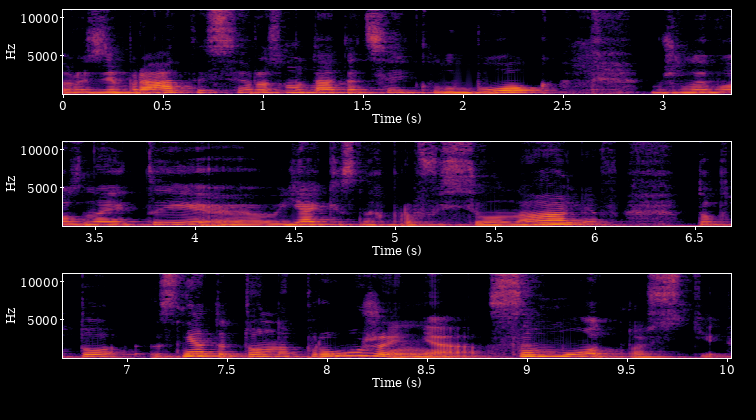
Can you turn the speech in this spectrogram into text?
розібратися, розмотати цей клубок, можливо, знайти е, якісних професіоналів, тобто зняти то напруження самотності,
